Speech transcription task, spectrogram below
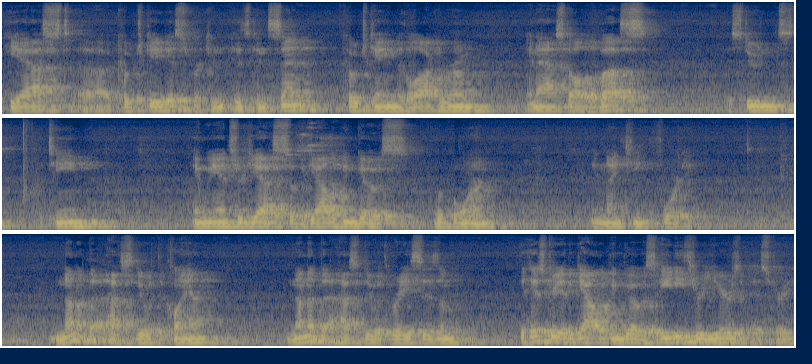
He asked uh, Coach Gatis for con his consent. Coach came to the locker room and asked all of us, the students, the team, and we answered yes, so the Galloping Ghosts were born in 1940. None of that has to do with the Klan. None of that has to do with racism. The history of the Galloping Ghosts, 83 years of history,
